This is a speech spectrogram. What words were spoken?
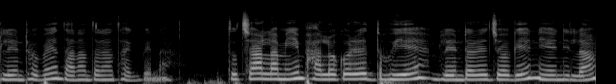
ব্লেন্ড হবে, দানা দানা থাকবে না। তো চাল আমি ভালো করে ধুয়ে ব্লেন্ডারের জগে নিয়ে নিলাম।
